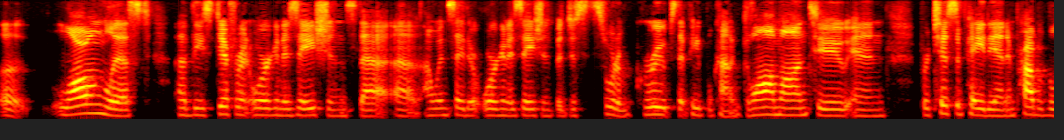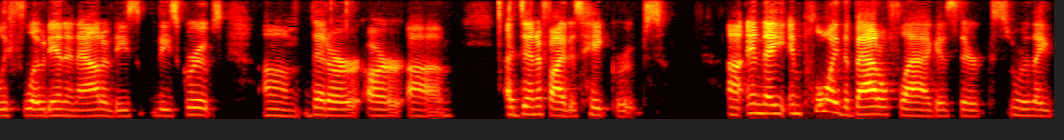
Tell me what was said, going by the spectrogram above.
a long list of these different organizations that uh, i wouldn't say they're organizations but just sort of groups that people kind of glom onto and participate in and probably float in and out of these these groups um, that are are um, identified as hate groups. Uh, and they employ the battle flag as their of they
